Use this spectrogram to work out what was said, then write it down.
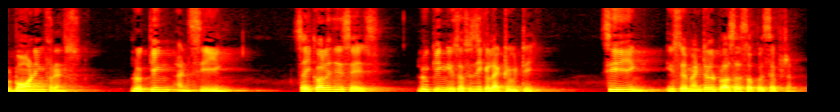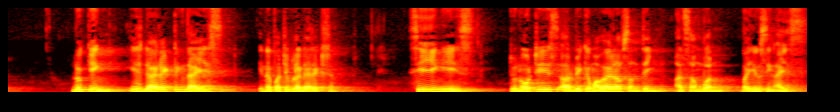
Good morning, friends. Looking and seeing. Psychology says looking is a physical activity, seeing is a mental process of perception. Looking is directing the eyes in a particular direction. Seeing is to notice or become aware of something or someone by using eyes.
